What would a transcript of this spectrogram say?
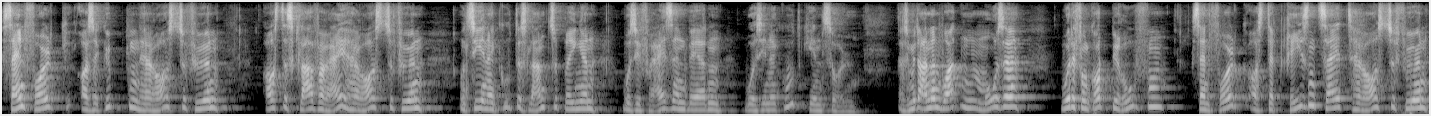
sein Volk aus Ägypten herauszuführen, aus der Sklaverei herauszuführen und sie in ein gutes Land zu bringen, wo sie frei sein werden, wo es ihnen gut gehen soll. Also mit anderen Worten, Mose wurde von Gott berufen, sein Volk aus der Krisenzeit herauszuführen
